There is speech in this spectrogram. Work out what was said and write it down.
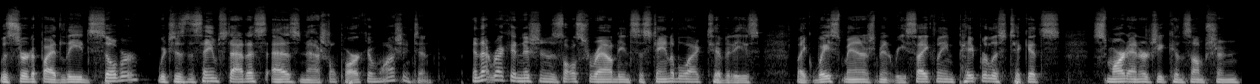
was certified LEED Silver, which is the same status as National Park in Washington. And that recognition is all surrounding sustainable activities like waste management, recycling, paperless tickets, smart energy consumption,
